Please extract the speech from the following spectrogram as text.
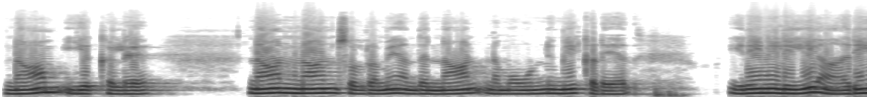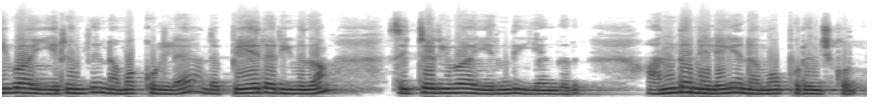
நாம் இயக்கலை. நான் நான் சொல்கிறோமே அந்த நான் நம்ம ஒன்றுமே கிடையாது. இறைநிலையே அறிவாக இருந்து நமக்குள்ள அந்த பேரறிவு தான் சிற்றறிவாக இருந்து இயங்குது. அந்த நிலையை நம்ம புரிஞ்சுக்கணும்.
